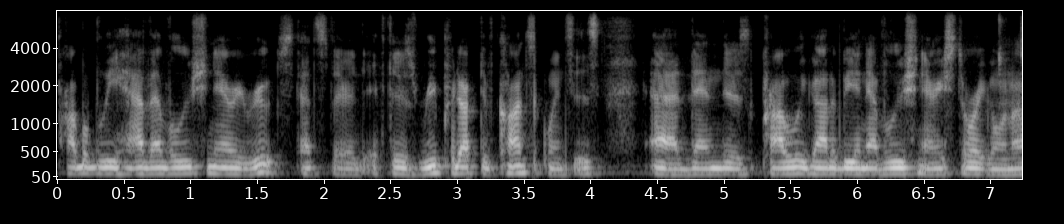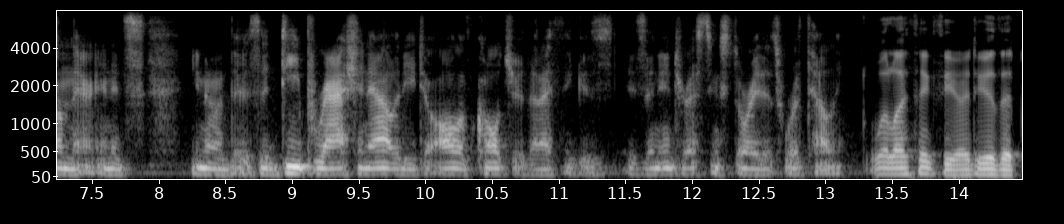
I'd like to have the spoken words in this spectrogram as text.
probably have evolutionary roots. That's there. If there's reproductive consequences, uh, then there's probably got to be an evolutionary story going on there. And it's you know there's a deep rationality to all of culture that I think is is an interesting story that's worth telling. Well, I think the idea that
